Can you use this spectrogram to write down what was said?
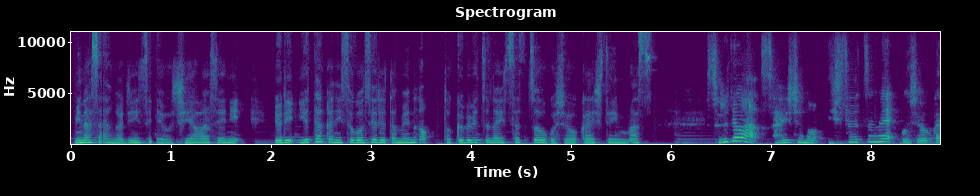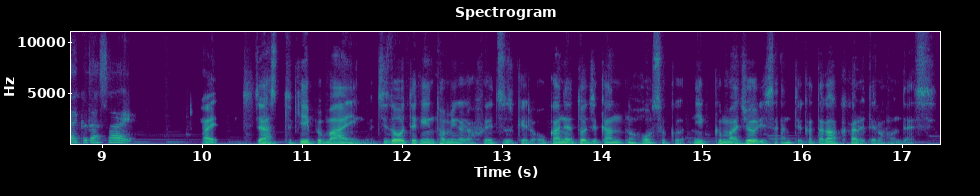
皆さんが人生を幸せにより豊かに過ごせるための特別な一冊をご紹介していますそれでは最初の一冊目ご紹介ください。はい。Just Keep Buying 自動的に富が増え続けるお金と時間の法則。ニック・マジューリさんという方が書かれている本です。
